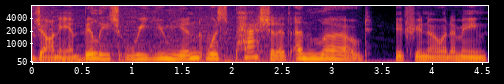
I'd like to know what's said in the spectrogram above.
Johnny and Billy's reunion was passionate and loud, if you know what I mean.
